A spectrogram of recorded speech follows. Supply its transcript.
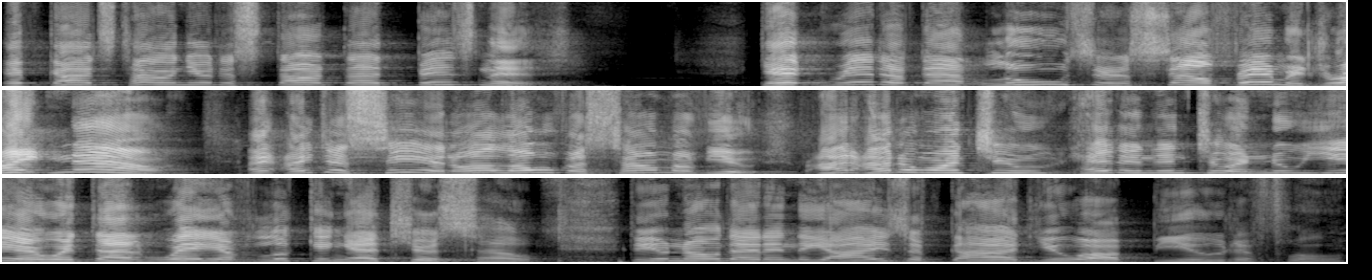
If God's telling you to start that business, get rid of that loser self image right now I, I just see it all over some of you. I, I don't want you heading into a new year with that way of looking at yourself. Do you know that in the eyes of God, you are beautiful?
